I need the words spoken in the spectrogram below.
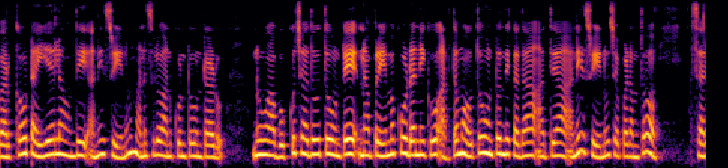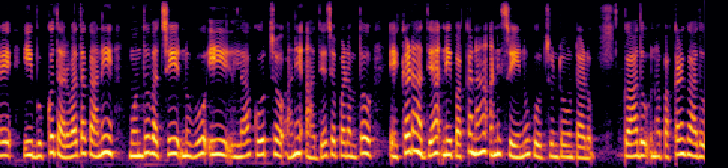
వర్కౌట్ అయ్యేలా ఉంది అని శ్రీను మనసులో అనుకుంటూ ఉంటాడు. నువ్వు ఆ బుక్ చదువుతూ ఉంటే నా ప్రేమ కూడా నీకు అర్థమవుతూ ఉంటుంది కదా అద్య అని శ్రీను చెప్పడంతో సరే ఈ బుక్ తర్వాత కానీ ముందు వచ్చి నువ్వు ఈ ఇలా కూర్చో అని ఆద్య చెప్పడంతో ఎక్కడ ఆద్య? నీ పక్కన అని శ్రీను కూర్చుంటూ ఉంటాడు. కాదు నా పక్కన కాదు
